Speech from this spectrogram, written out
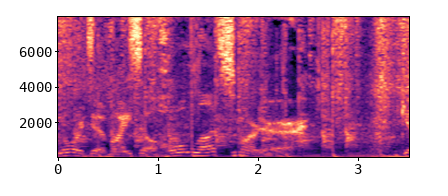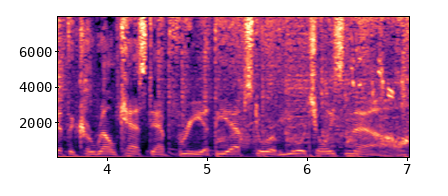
Your device a whole lot smarter. Get the Karel Cast app free at the App Store of your choice now.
